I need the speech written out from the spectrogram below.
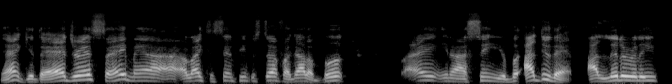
Yeah, get the address. Say, hey man, I, I, like to send people stuff. I got a book, right? You know, I seen your book. I do that. I literally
